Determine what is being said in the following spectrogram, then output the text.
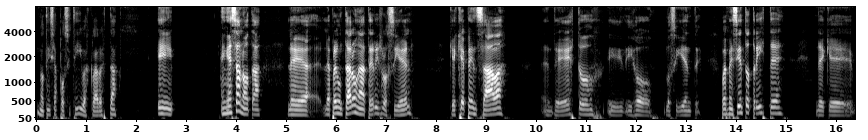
noticias positivas, claro está. Y en esa nota le, le preguntaron a Terry Rociel que qué pensaba de esto y dijo lo siguiente. Pues me siento triste de que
